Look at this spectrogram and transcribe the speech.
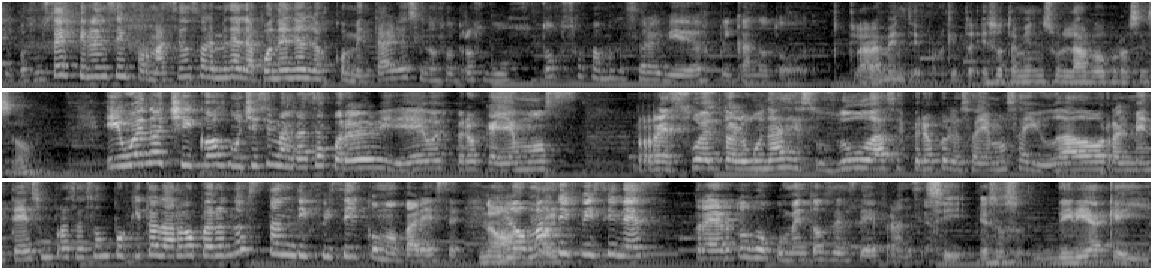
chicos, si ustedes quieren esa información, solamente la ponen en los comentarios y nosotros gustosos vamos a hacer el video explicando todo. Claramente, porque eso también es un largo proceso. Y bueno, chicos, muchísimas gracias por ver el video. Espero que hayamos resuelto algunas de sus dudas. Espero que los hayamos ayudado. Realmente es un proceso un poquito largo, pero no es tan difícil como parece. No, Lo más por- difícil es traer tus documentos desde Francia. Sí, eso es- diría que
